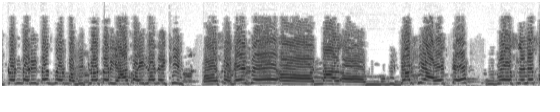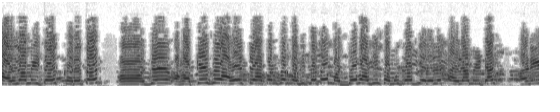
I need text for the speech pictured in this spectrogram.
एकंदरीतच जर बघितलं तर या साईडला देखील सगळे जे विद्यार्थी आहेत ते उभे असलेले पाहायला मिळत आहेत. खरं तर जे हाके जे आहेत ते आपण जर बघितलं तर मध्यभागी समुद्रात गेलेले पाहायला मिळतात आणि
